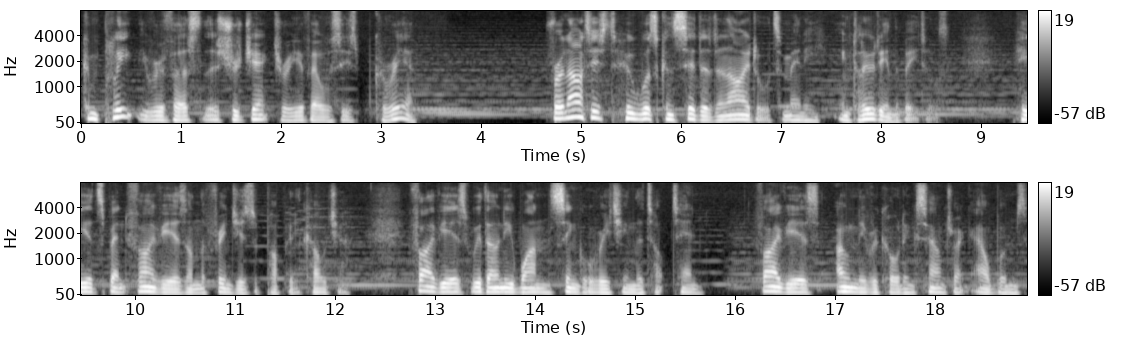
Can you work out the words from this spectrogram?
completely reversed the trajectory of Elvis's career. For an artist who was considered an idol to many, including the Beatles, he had spent five years on the fringes of popular culture. Five years with only one single reaching the top ten. Five years only recording soundtrack albums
